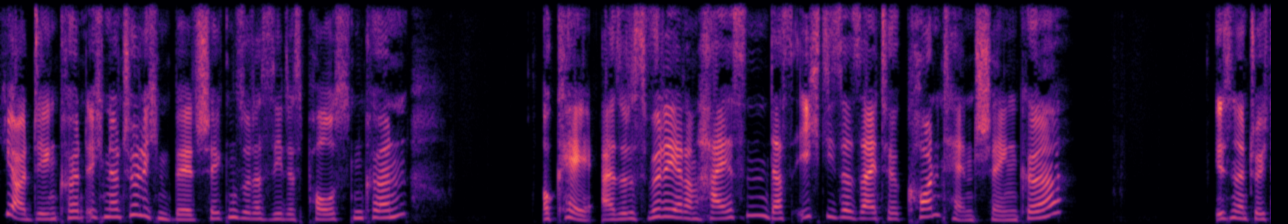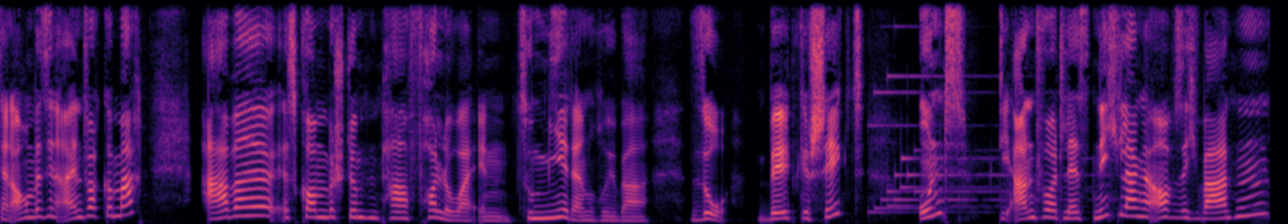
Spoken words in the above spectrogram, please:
ja, denen könnte ich natürlich ein Bild schicken, sodass sie das posten können. Okay, also das würde ja dann heißen, dass ich dieser Seite Content schenke, ist natürlich dann auch ein bisschen einfach gemacht, aber es kommen bestimmt ein paar FollowerInnen zu mir dann rüber. So, Bild geschickt und die Antwort lässt nicht lange auf sich warten.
